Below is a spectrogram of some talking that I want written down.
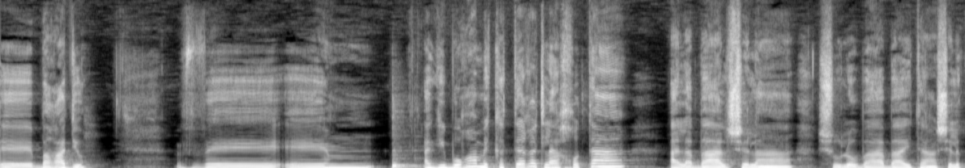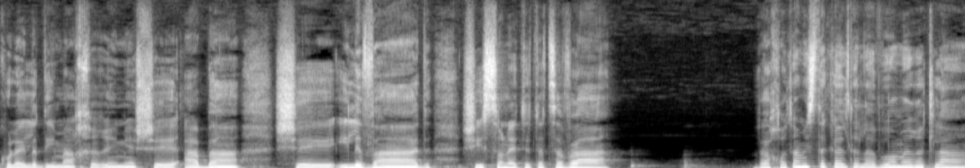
אה, ברדיו. והגיבורה מקטרת לאחותה על הבעל שלה, שהוא לא בא הביתה, שלכל הילדים האחרים יש אה, אבא, שהיא לבד, שהיא שונאת את הצבא. ואחותה מסתכלת עליו ואומרת לה,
